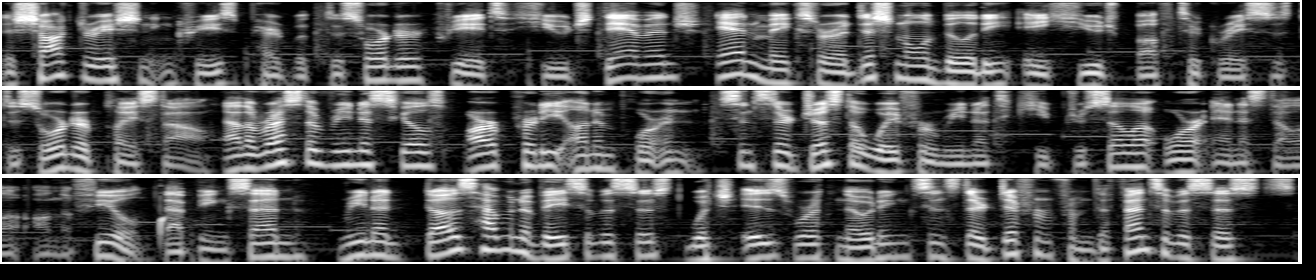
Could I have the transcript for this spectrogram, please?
the shock duration increase paired with Disorder creates huge damage and makes her additional ability a huge buff to Grace's Disorder playstyle. Now the rest of Rina's skills are pretty unimportant since they're just a way for Rina to keep Drusilla or Anastella on the field. That being said, Rina does have an evasive assist which is worth noting since they're different from defensive assists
